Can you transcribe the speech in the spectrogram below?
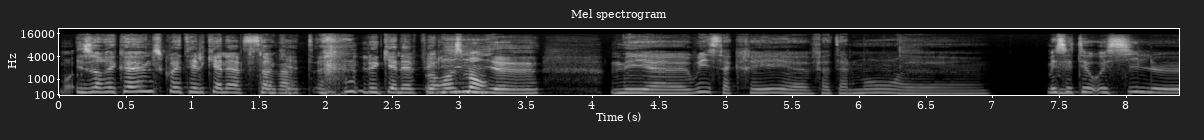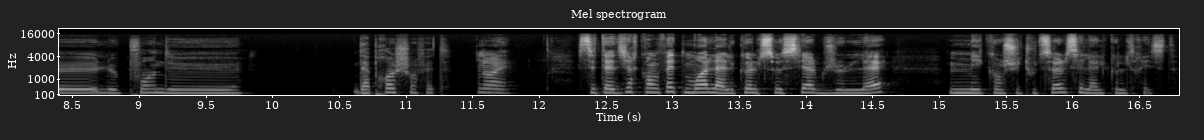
Bon. ils auraient quand même squatté le canapé, Ça va. t'inquiète. le canapé. Heureusement. lit, euh, Mais euh, oui, ça crée euh, fatalement. euh, Mais Mm. c'était aussi le, le point de d'approche, en fait. Ouais. C'est-à-dire qu'en fait, moi, l'alcool sociable, je l'ai, mais quand je suis toute seule, c'est l'alcool triste.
